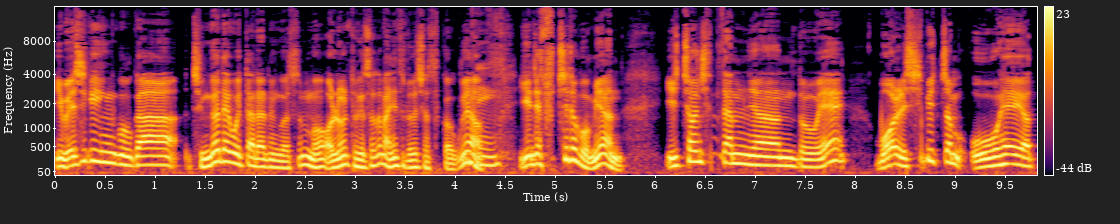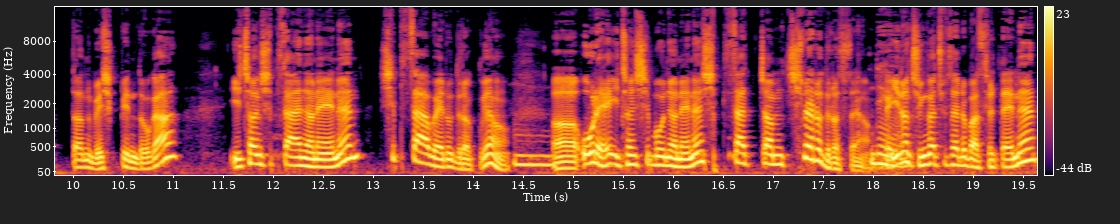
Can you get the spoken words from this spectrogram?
이 외식 인구가 증가되고 있다라는 것은 뭐 언론을 통해서도 많이 들으셨을 거고요. 네. 이게 이제 수치를 보면 2013년도에 월 12.5회였던 외식 빈도가 2014년에는 14회로 늘었고요. 음. 어, 올해 2015년에는 14.7회로 늘었어요. 네. 그러니까 이런 증가 추세를 봤을 때는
